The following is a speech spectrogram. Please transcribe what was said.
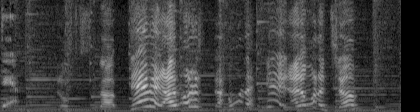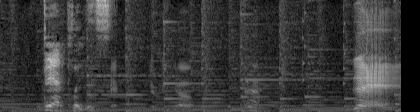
Dan. It'll stop. Damn it! I want to. I want to hit. I don't want to jump. Dan, please. Okay, here we go. Yeah.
